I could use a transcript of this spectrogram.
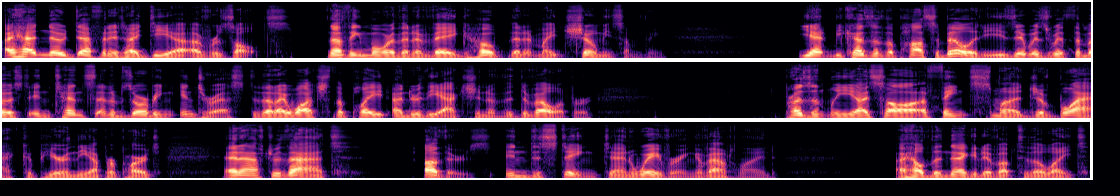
I had no definite idea of results, nothing more than a vague hope that it might show me something. Yet, because of the possibilities, it was with the most intense and absorbing interest that I watched the plate under the action of the developer. Presently, I saw a faint smudge of black appear in the upper part, and after that, others, indistinct and wavering of outline. I held the negative up to the light.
